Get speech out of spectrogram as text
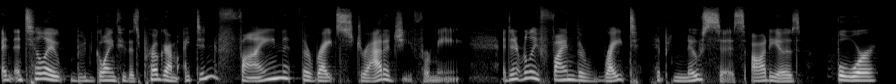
until I was going through this program, I didn't find the right strategy for me. I didn't really find the right hypnosis audios for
